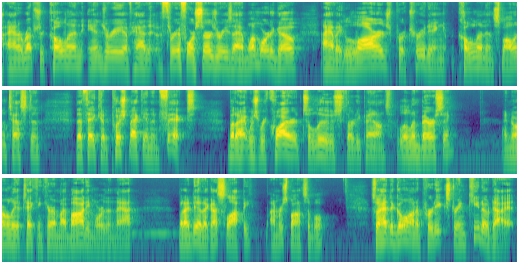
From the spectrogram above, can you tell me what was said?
I had a ruptured colon injury. I've had three or four surgeries. I have one more to go. I have a large protruding colon and small intestine that they can push back in and fix, but I was required to lose 30 pounds. A little embarrassing. I normally had taken care of my body more than that, but I did. I got sloppy. I'm responsible. So I had to go on a pretty extreme keto diet.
